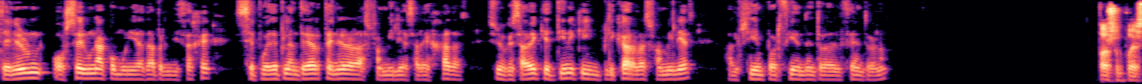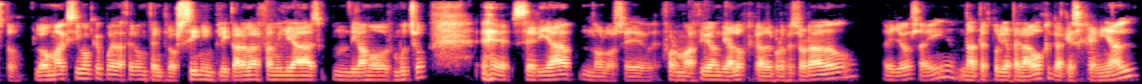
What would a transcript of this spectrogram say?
tener un, o ser una comunidad de aprendizaje se puede plantear tener a las familias alejadas, sino que sabe que tiene que implicar a las familias al 100% dentro del centro, ¿no? Por supuesto. Lo máximo que puede hacer un centro sin implicar a las familias, mm, digamos, mucho, eh, sería, no lo sé, formación dialógica del profesorado, ellos ahí, una tertulia pedagógica que es genial,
